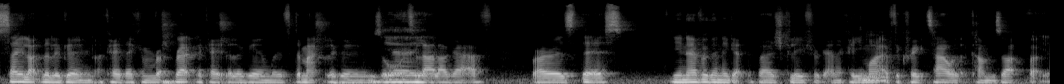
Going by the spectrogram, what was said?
say like the lagoon. Okay, they can re- replicate the lagoon with the Mac lagoons or Yeah, Talal yeah. Al whereas this. You're never going to get the Burj Khalifa again. Okay, you might mm. have the Creek Tower that comes up, but Yeah.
